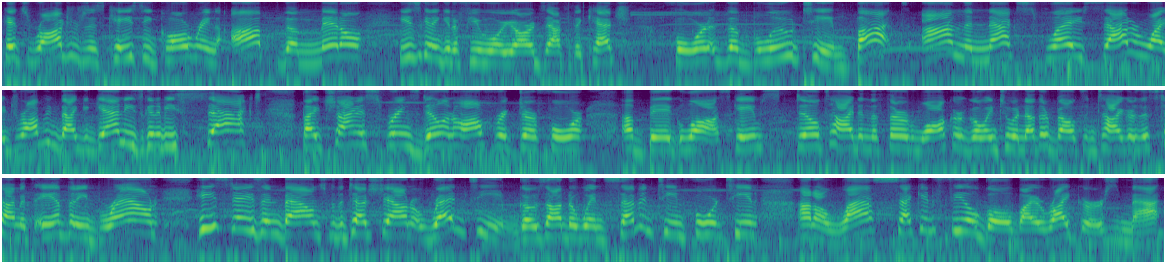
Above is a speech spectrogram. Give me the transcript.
hits Rogers' as Casey Colring up the middle. He's going to get a few more yards after the catch for the blue team. But on the next play, Satterwhite dropping back again. He's going to be sacked by China Springs Dylan Hoffrichter for a big loss. Game still tied in the third. Walker going to another Belton Tiger. This time it's Anthony Brown. He stays in bounds for the touchdown. Red team goes on to win 17-14 on a last second field goal by Reicher's Matt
